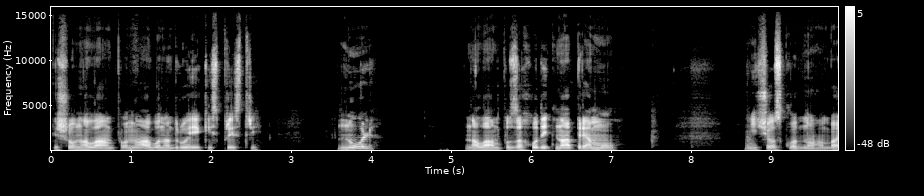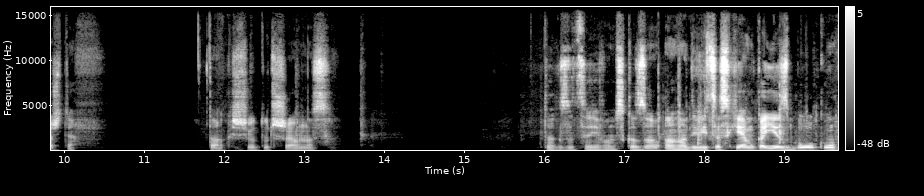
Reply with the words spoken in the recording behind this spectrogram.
Пішов на лампу. Ну або на другий якийсь пристрій. 0 на лампу заходить напряму. Нічого складного, бачите? Так, що тут ще у нас? Так, за це я вам сказав. Ага, дивіться, схемка є збоку.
